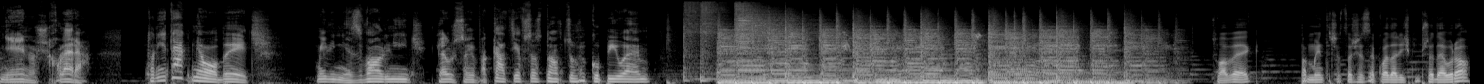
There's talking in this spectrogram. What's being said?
Nie noż, cholera. To nie tak miało być. Mieli mnie zwolnić, ja już sobie wakacje w Sosnowcu wykupiłem. Sławek, pamiętasz co się zakładaliśmy przed euro?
